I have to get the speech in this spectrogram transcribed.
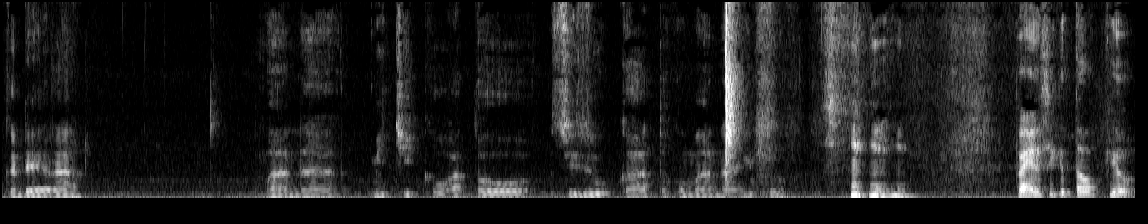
ke daerah mana Michiko atau Shizuoka atau ke mana gitu Pengen sih ke Tokyo.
